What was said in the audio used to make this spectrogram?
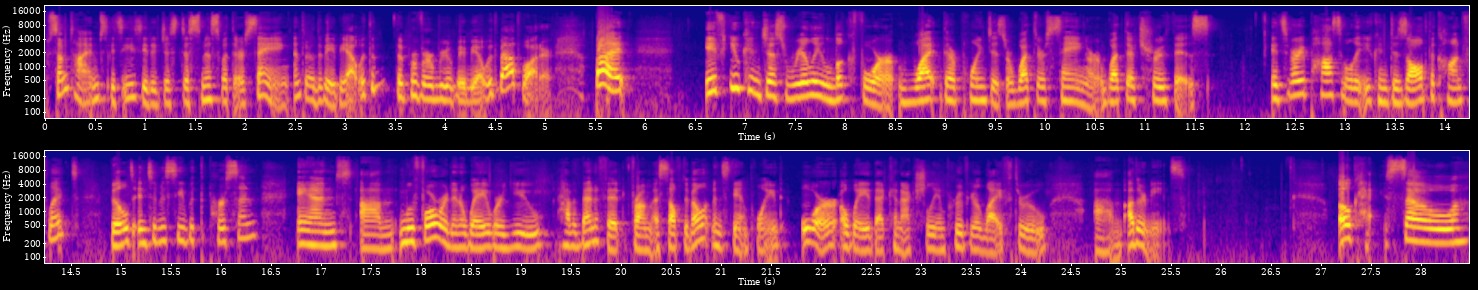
sometimes it's easy to just dismiss what they're saying and throw the baby out with the, the proverbial baby out with the bathwater. But if you can just really look for what their point is or what they're saying or what their truth is, it's very possible that you can dissolve the conflict, build intimacy with the person, and um, move forward in a way where you have a benefit from a self development standpoint or a way that can actually improve your life through um, other means. Okay, so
